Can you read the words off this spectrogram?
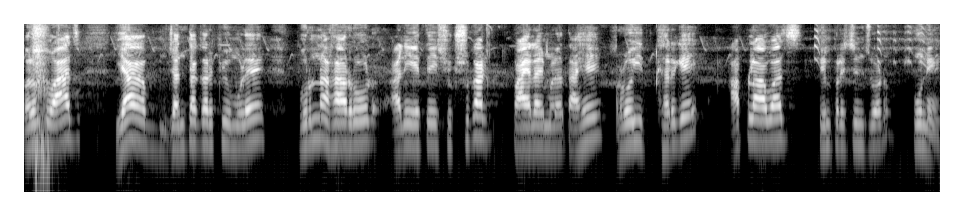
परंतु आज या जनता कर्फ्यूमुळे पूर्ण हा रोड आणि येथे शुकशुकाट पाहायला मिळत आहे. रोहित खरगे आपला आवाज पिंपरी चिंचवड पुणे.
